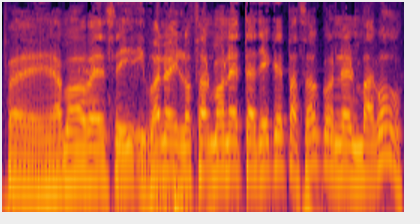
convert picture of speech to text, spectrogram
Pues vamos a ver si. Y bueno, ¿y los salmonetes allí qué pasó con el magón?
